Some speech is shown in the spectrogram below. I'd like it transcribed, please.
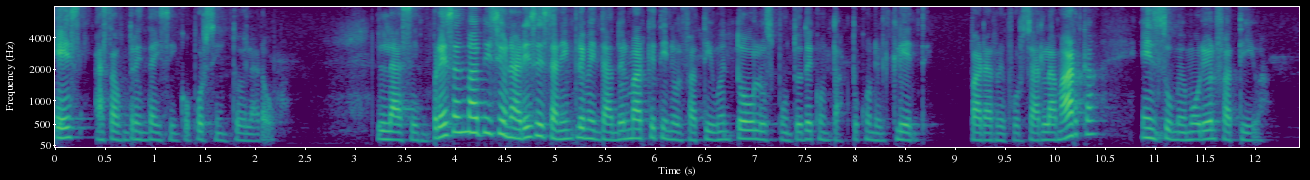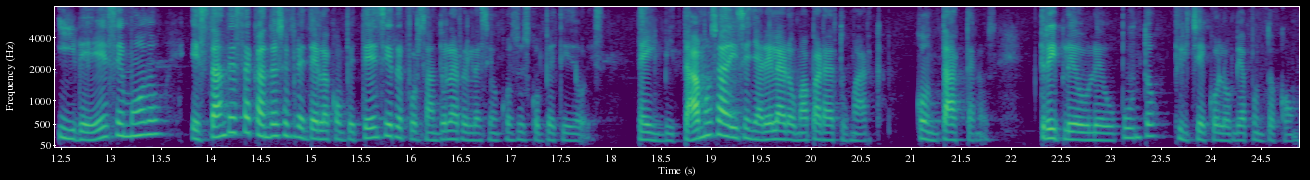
es hasta un 35% del aroma. Las empresas más visionarias están implementando el marketing olfativo en todos los puntos de contacto con el cliente para reforzar la marca en su memoria olfativa y de ese modo están destacándose frente a la competencia y reforzando la relación con sus competidores. Te invitamos a diseñar el aroma para tu marca. Contáctanos www.clichecolombia.com.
